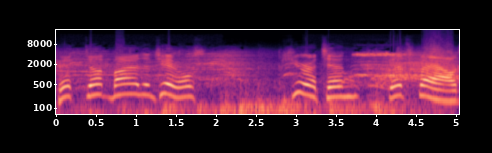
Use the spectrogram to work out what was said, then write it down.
picked up by the Generals. Curitan gets fouled.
